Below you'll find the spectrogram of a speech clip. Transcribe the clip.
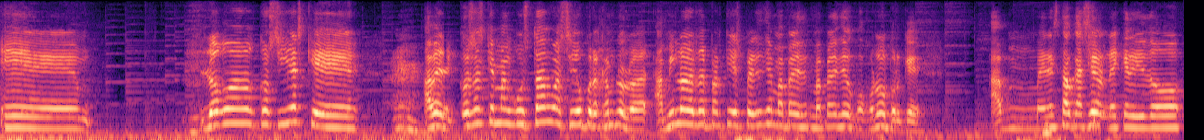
Eh, luego, cosillas que. A ver, cosas que me han gustado ha sido, por ejemplo, lo- a mí lo de repartir experiencia me ha, parec- me ha parecido porque en esta ocasión he querido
